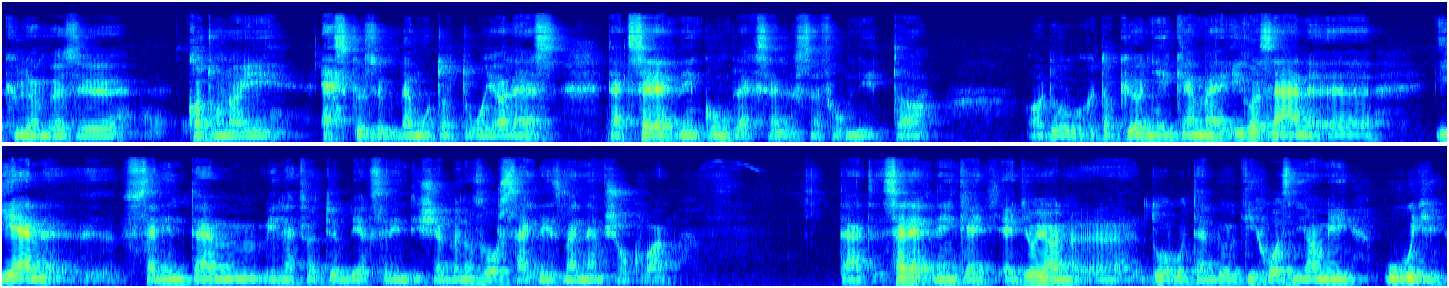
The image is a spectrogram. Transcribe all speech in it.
különböző katonai eszközök bemutatója lesz, tehát szeretnénk komplexen összefogni itt a, a dolgokat a környéken, mert igazán ilyen szerintem, illetve a többiek szerint is ebben az országrészben nem sok van. Tehát szeretnénk egy, egy olyan dolgot ebből kihozni, ami úgy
